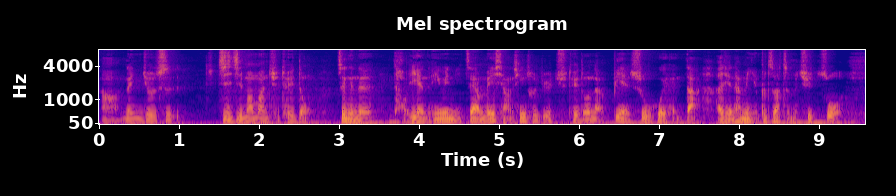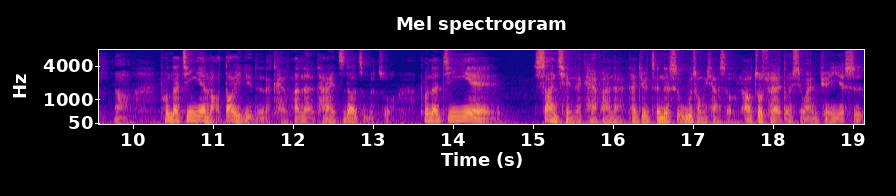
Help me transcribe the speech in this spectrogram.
啊，那你就是急急忙忙去推动这个呢，讨厌的，因为你这样没想清楚就去推动呢，变数会很大，而且他们也不知道怎么去做啊。碰到经验老道一点的开发呢，他还知道怎么做；碰到经验尚浅的开发呢，他就真的是无从下手，然后做出来的东西完全也是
